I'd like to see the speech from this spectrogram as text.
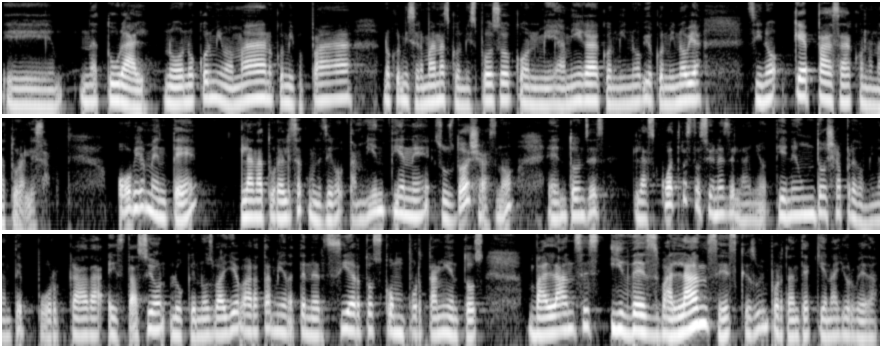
Eh, natural, no, no con mi mamá, no con mi papá, no con mis hermanas, con mi esposo, con mi amiga, con mi novio, con mi novia, sino qué pasa con la naturaleza obviamente la naturaleza, como les digo, también tiene sus doshas, ¿no? Entonces, las cuatro estaciones del año tiene un dosha predominante por cada estación, lo que nos va a llevar también a tener ciertos comportamientos, balances y desbalances, que es lo importante aquí en Ayurveda.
